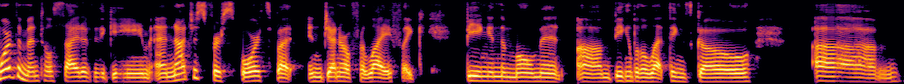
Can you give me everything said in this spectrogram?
more of the mental side of the game, and not just for sports, but in general for life, like being in the moment, um, being able to let things go, um,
